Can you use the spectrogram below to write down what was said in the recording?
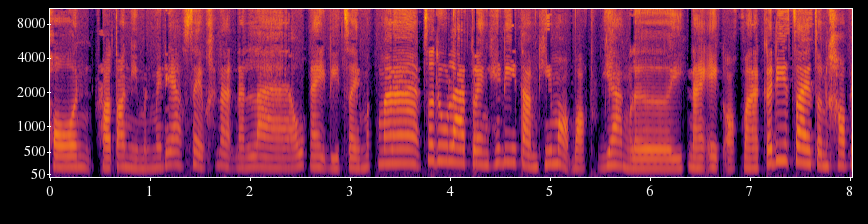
พ่นเพราะตอนนี้มันไม่ได้อักเสบขนาดนั้นแล้วนายเอกดีใจมากๆ จะดูแลตัวเองให้ดีตามที่หมอบอกทุกอย่างเลยนายเอกออกมาก็ดีใจจนเข้าไป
